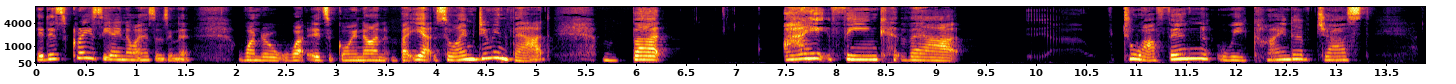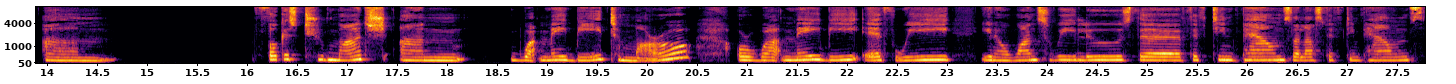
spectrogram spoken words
it is crazy. I know my husband's gonna wonder what is going on but yeah so i'm doing that. But I think that too often we kind of just um, focus too much on what may be tomorrow or what may be if we, you know, once we lose the 15 pounds, the last 15 pounds,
